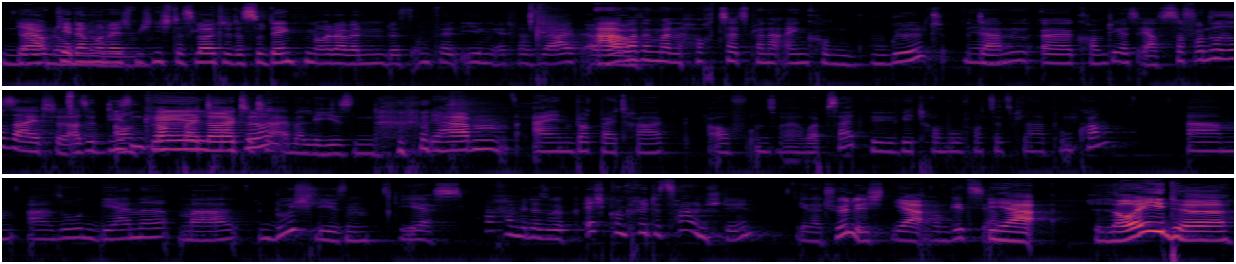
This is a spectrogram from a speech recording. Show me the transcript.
No, ja, okay, no, dann no. wundere ich mich nicht, dass Leute das so denken oder wenn das Umfeld irgendetwas sagt. Aber, Aber wenn man Hochzeitsplaner Einkommen googelt, Ja. dann äh, kommt ihr als erstes auf unsere Seite. Also diesen Okay, Blogbeitrag Leute. bitte einmal lesen. wir haben einen Blogbeitrag auf unserer Website www.traumberufhochzeitsplaner.com. Ähm, also gerne mal durchlesen. Yes. Ach, haben wir da sogar echt konkrete Zahlen stehen? Ja, natürlich. Ja. Darum geht's ja. Ja, Leute.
